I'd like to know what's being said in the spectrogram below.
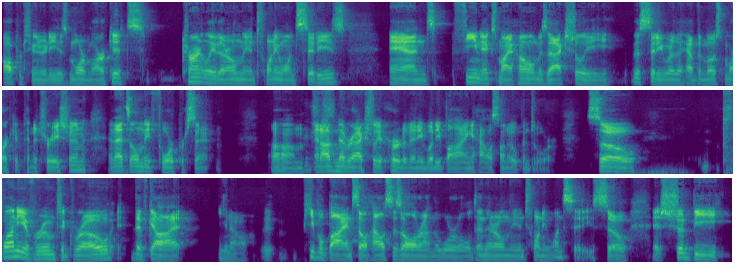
opportunity is more markets. Currently, they're only in 21 cities, and Phoenix, my home, is actually the city where they have the most market penetration, and that's only four percent. Um, and I've never actually heard of anybody buying a house on Opendoor. So plenty of room to grow. They've got you know eh, people buy and sell houses all around the world, and they're only in 21 cities. So it should be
